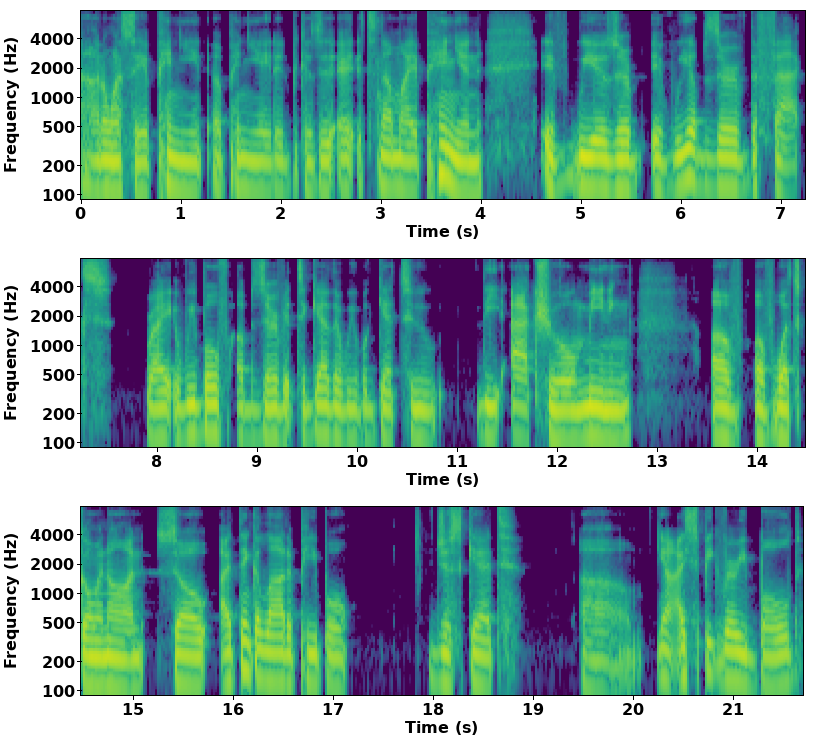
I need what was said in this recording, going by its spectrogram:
I don't want to say opinion opinionated because it, it's not my opinion. If we observe if we observe the facts, right? If we both observe it together, we will get to the actual meaning of of what's going on. So I think a lot of people just get um, yeah, I speak very bold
